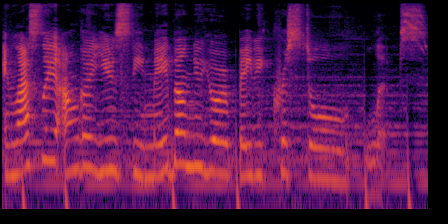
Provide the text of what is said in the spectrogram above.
And lastly, I'm going to use the Maybelline New York Baby Crystal Lips.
